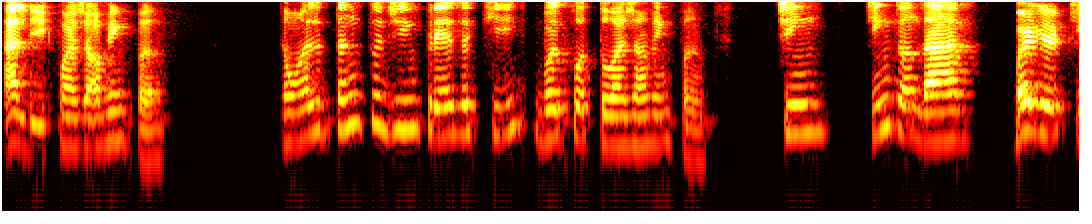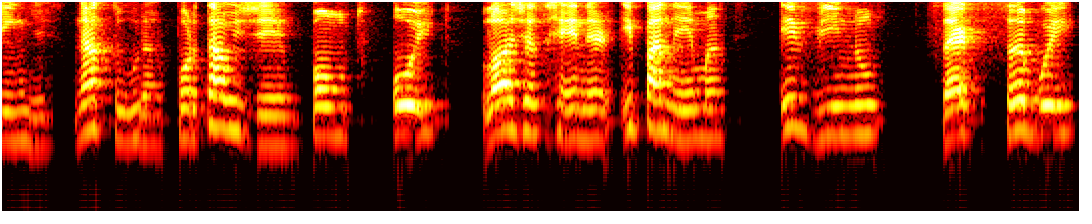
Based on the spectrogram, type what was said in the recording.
ali com a Jovem Pan. Então olha o tanto de empresa que boicotou a Jovem Pan. TIM, Quinto Andar, Burger King, Natura, Portal IG, Ponto, Oi, Lojas Renner, Ipanema, Evino, certo? Subway,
